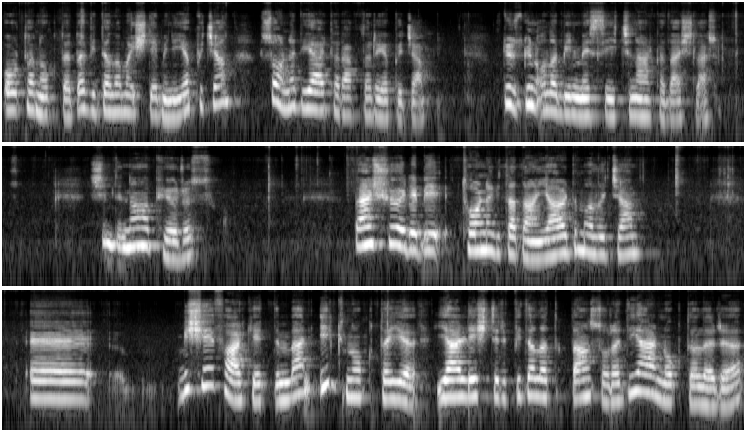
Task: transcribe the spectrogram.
orta noktada vidalama işlemini yapacağım. Sonra diğer tarafları yapacağım. Düzgün olabilmesi için arkadaşlar. Şimdi ne yapıyoruz? Ben şöyle bir tornavidadan yardım alacağım. Ee, bir şey fark ettim. Ben ilk noktayı yerleştirip vidaladıktan sonra diğer noktaları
